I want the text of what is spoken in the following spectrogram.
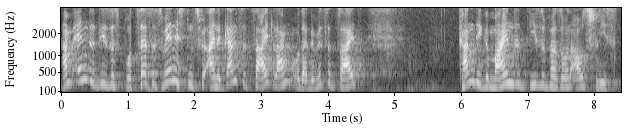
Am Ende dieses Prozesses, wenigstens für eine ganze Zeit lang oder gewisse Zeit, kann die Gemeinde diese Person ausschließen.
